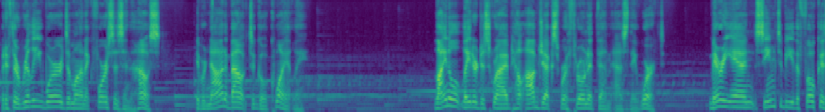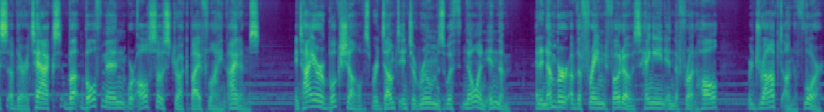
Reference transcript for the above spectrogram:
But if there really were demonic forces in the house, they were not about to go quietly. Lionel later described how objects were thrown at them as they worked. Marianne seemed to be the focus of their attacks, but both men were also struck by flying items. Entire bookshelves were dumped into rooms with no one in them, and a number of the framed photos hanging in the front hall were dropped on the floor.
